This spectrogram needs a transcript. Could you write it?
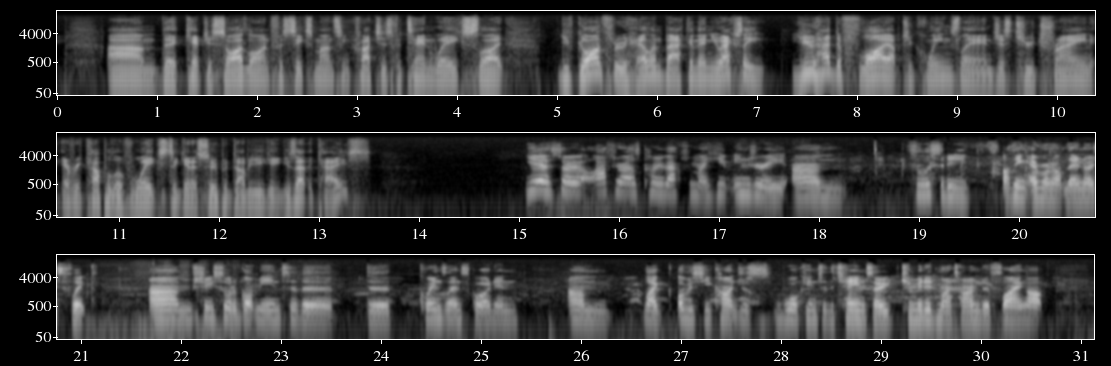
um, that kept you sidelined for six months and crutches for 10 weeks. Like you've gone through hell and back, and then you actually you had to fly up to Queensland just to train every couple of weeks to get a Super W gig. Is that the case? Yeah, so after I was coming back from my hip injury, um, Felicity, I think everyone up there knows Flick. Um, she sort of got me into the the Queensland squad, and um, like obviously you can't just walk into the team, so committed my time to flying up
